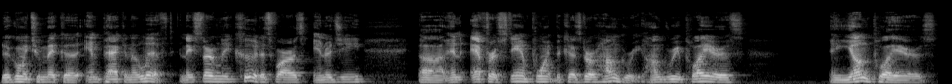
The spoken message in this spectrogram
they're going to make an impact and a lift. And they certainly could as far as energy uh, and effort standpoint because they're hungry. Hungry players and young players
